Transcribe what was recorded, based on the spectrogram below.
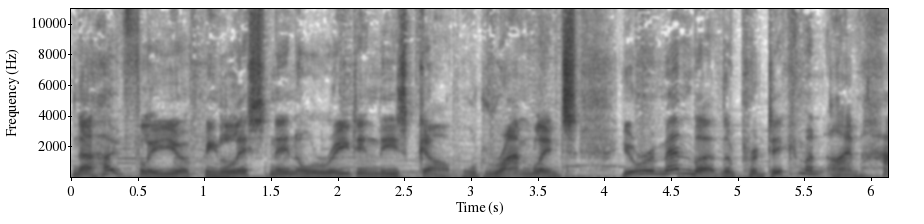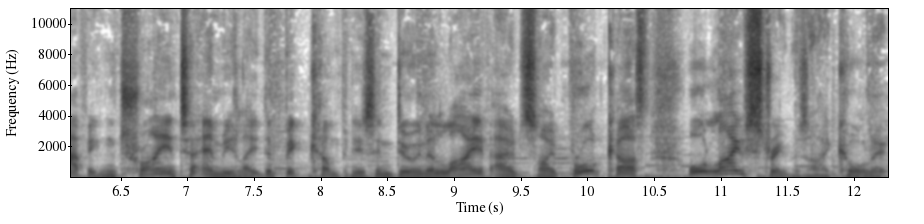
Now, hopefully, you have been listening or reading these garbled ramblings. You'll remember the predicament I'm having trying to emulate the big companies in doing a live outside broadcast or live stream, as I call it.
